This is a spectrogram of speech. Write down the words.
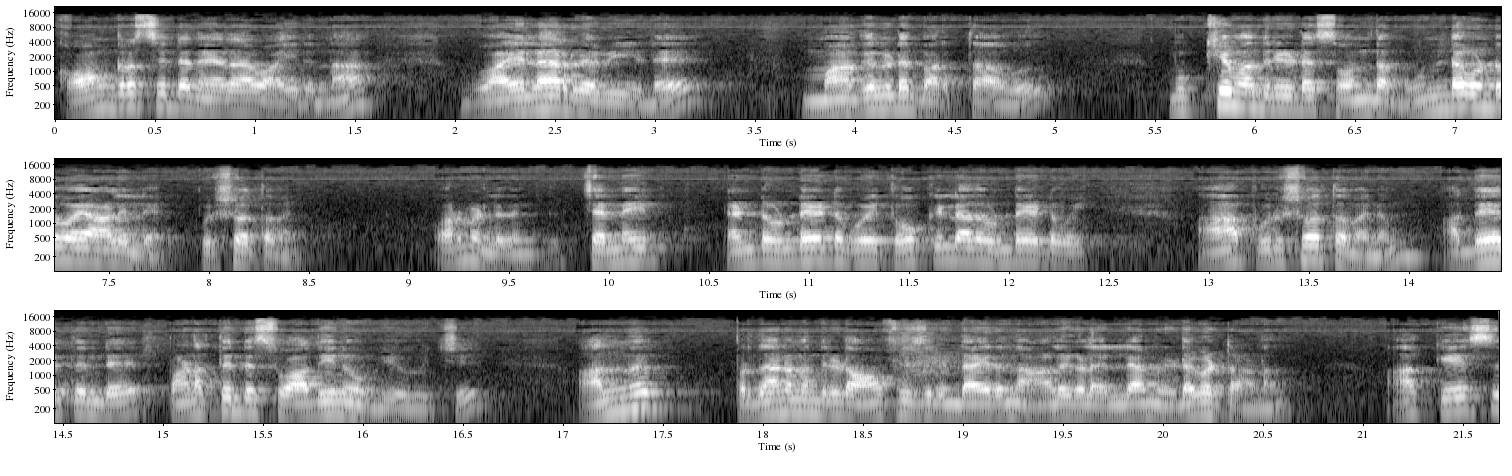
കോൺഗ്രസിന്റെ നേതാവായിരുന്ന വയലാർ രവിയുടെ മകളുടെ ഭർത്താവ് മുഖ്യമന്ത്രിയുടെ സ്വന്തം ഉണ്ട കൊണ്ടുപോയ ആളില്ലേ പുരുഷോത്തമൻ? ഓർമ്മയില്ലേ നിങ്ങൾക്ക്? ചെന്നൈയിൽ രണ്ട് ഉണ്ടായിട്ട് പോയി തോക്കില്ലാതെ ഉണ്ടായിട്ട് പോയി. ആ പുരുഷോത്തമനും അദ്ദേഹത്തിന്റെ പണത്തിന്റെ സ്വാധീനം ഉപയോഗിച്ച് അന്ന് പ്രധാനമന്ത്രിയുടെ ഓഫീസിലുണ്ടായിരുന്ന ആളുകളെല്ലാം ഇടപെട്ടാണ് ആ കേസ്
